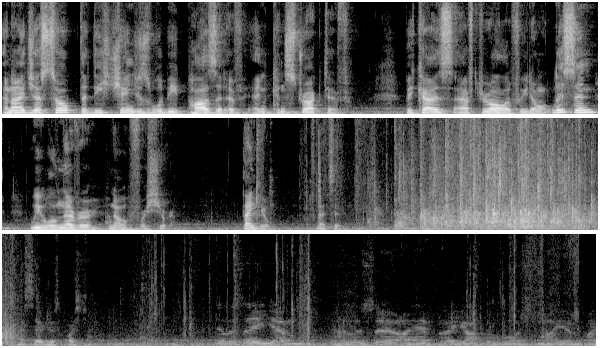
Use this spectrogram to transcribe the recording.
And I just hope that these changes will be positive and constructive. Because, after all, if we don't listen, we will never know for sure. Thank you. That's it. This question. There was a, um, there was, uh, I have uh, Yahoo was my, uh, my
